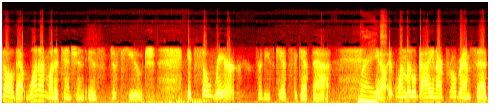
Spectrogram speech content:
so that one on one attention is just huge. It's so rare for these kids to get that. Right. You know, one little guy in our program said,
